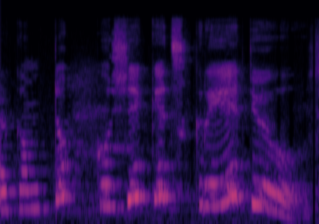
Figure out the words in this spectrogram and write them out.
Welcome to Kushi Kids Creatives.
